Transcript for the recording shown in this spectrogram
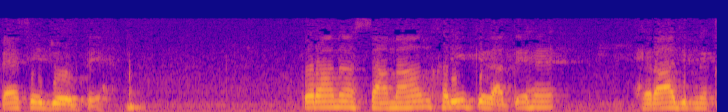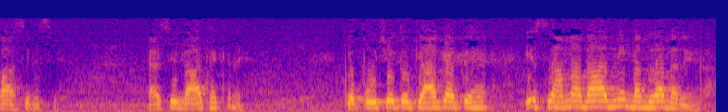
پیسے جوڑتے ہیں۔ پرانا سامان خرید کے لاتے ہیں حراج ابن قاسم سے۔ ایسی بات ہے کہ نہیں؟ کو پوچھے تو کیا کہتے ہیں؟ اسلام آباد میں بنگلہ بنے گا۔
